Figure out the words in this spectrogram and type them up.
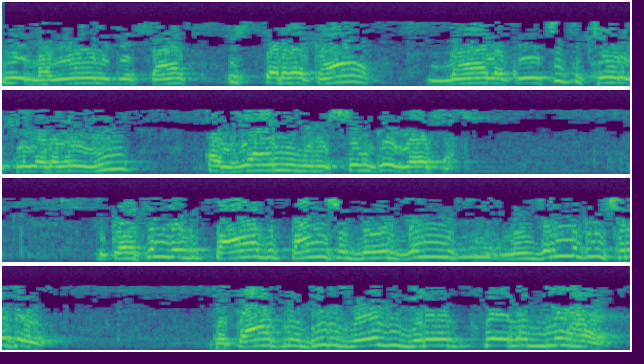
ये भगवान के साथ इस तरह का बालकोचित खेल खेल रहे हैं, अज्ञानी मनुष्यों के जैसा। तो कहते हैं कि पाद पाँच दो जन्म जन्म की श्रुत पाप में गिर योग विरोध से लभ्य है।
